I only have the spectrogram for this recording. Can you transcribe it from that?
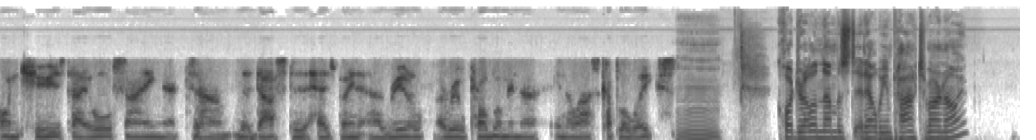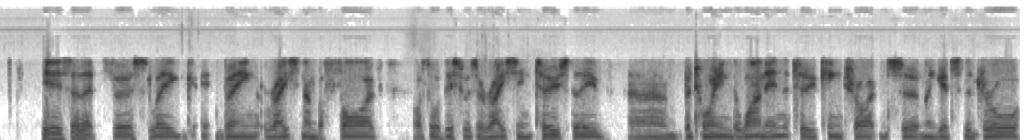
on Tuesday, all saying that um, the dust has been a real a real problem in the in the last couple of weeks. Mm. Quadrella numbers at Albion Park tomorrow night. Yeah, so that first leg being race number five, I thought this was a race in two, Steve. Um, between the one and the two, King Triton certainly gets the draw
